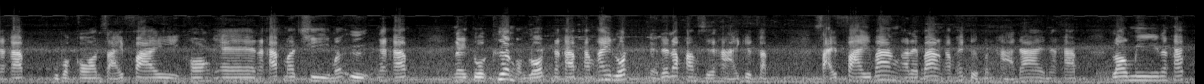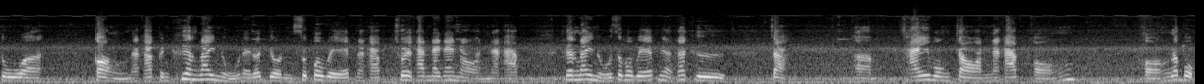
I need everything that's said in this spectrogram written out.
นะครับ อุปกรณ์สายไฟคลองแอร์นะครับ มาฉี่มาอึนะครับ ในตัวเครื่องของรถนะครับทำให้รถเนี่ยได้รับความเสียหายเกี่ยวกับสายไฟบ้างอะไรบ้างทำให้เกิดปัญหาได้นะครับ เรามีนะครับตัว กล่องนะครับเป็นเครื่องไล่หนูในรถยนต์ซูเปอร์เวฟนะครับช่วยท่านได้แน่นอนนะครับ เครื่องไล่หนูซูเปอร์เวฟเนี่ยก็คือจะอใช้วงจรนะครับของของระบบ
